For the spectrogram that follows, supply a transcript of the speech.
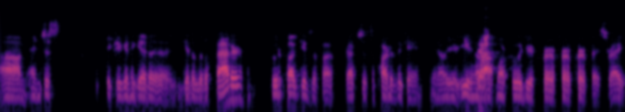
um, and just if you're gonna get a get a little fatter, who the fuck gives a fuck? That's just a part of the game. You know, you're eating a Yeah. lot more food for for a purpose, right?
